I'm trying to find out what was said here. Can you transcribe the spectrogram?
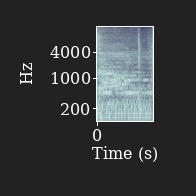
some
